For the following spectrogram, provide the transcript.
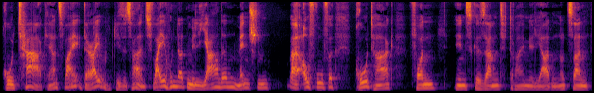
pro Tag, ja, zwei, drei, diese Zahlen, 200 Milliarden Menschen, äh, Aufrufe pro Tag von insgesamt drei Milliarden Nutzern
